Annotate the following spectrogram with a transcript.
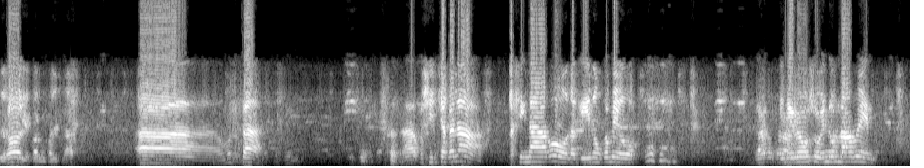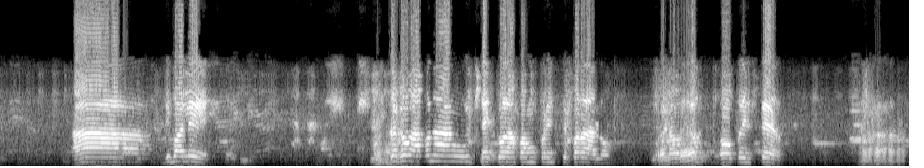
Tol. Sige, bagong palit lahat. Ah, musta? Ah, pasensya ka na. Lasing na ako, nagiinom kami, oh. Iniroso inom namin. Ah, di bale, gagawa ako ng website ko ng pang Prinster para ano. Friendster? Oh, Prinster.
